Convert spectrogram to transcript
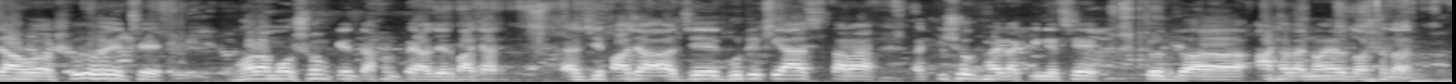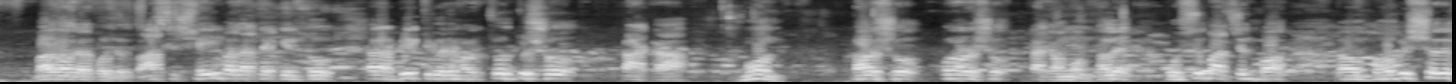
যা হওয়া শুরু হয়েছে ভরা মৌসুম কিন্তু এখন পেঁয়াজের বাজার। যে পাজা যে গুটি পেঁয়াজ তারা কৃষক ভাইরা কিনেছে চোদ্দ আট হাজার নয় হাজার দশ হাজার বারো হাজার পর্যন্ত। আজকে সেই বাজারটা কিন্তু তারা বিক্রি করে মানে চোদ্দোশো টাকা মন বারোশো পনেরোশো টাকা মন। তাহলে বুঝতে পারছেন ভবিষ্যতে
